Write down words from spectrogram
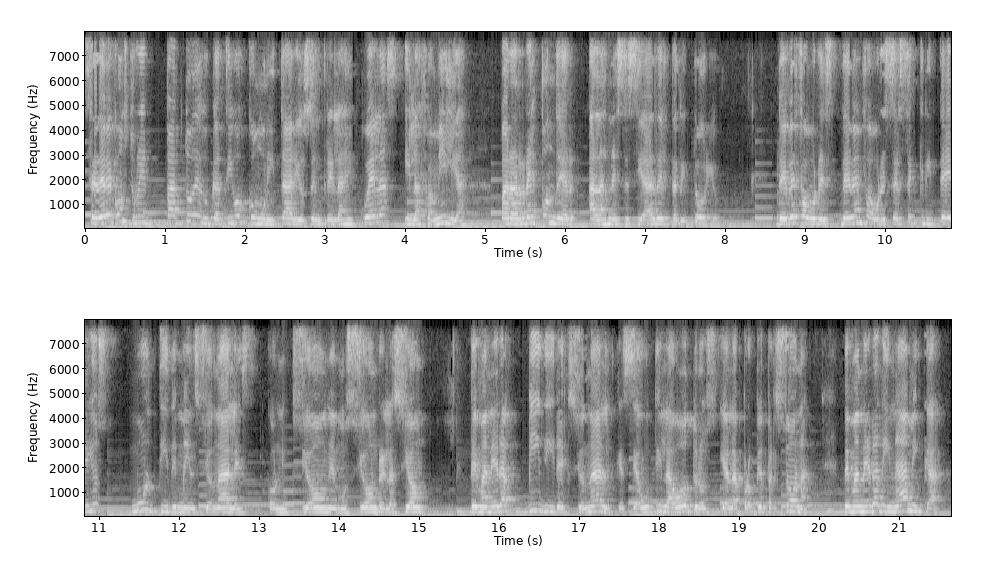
se debe construir pactos educativos comunitarios entre las escuelas y las familias para responder a las necesidades del territorio. Deben favorecerse criterios multidimensionales, conexión, emoción, relación, de manera bidireccional que sea útil a otros y a la propia persona, de manera dinámica,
